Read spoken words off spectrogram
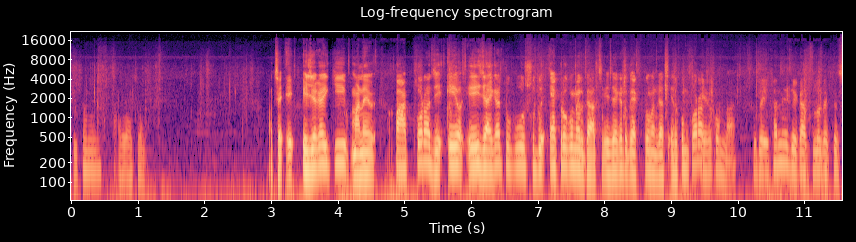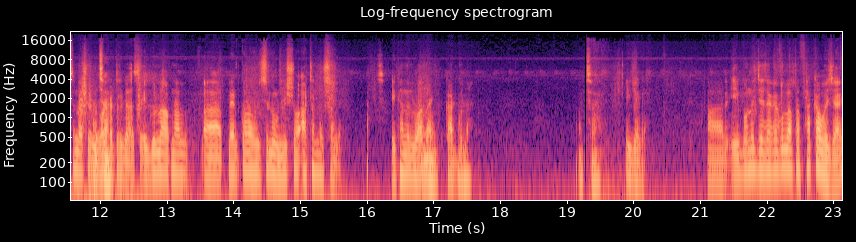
পিছনে আরও আছে। আচ্ছা এ- এই জায়গায় কি মানে পাট করা যে এই- জায়গাটুকু শুধু এক রকমের গাছ এই জায়গাটুকু এক রকমের গাছ এরকম করা? এরকম না। শুধু এখানে যে গাছগুলো দেখতেছেন আপনি আচ্ছা। লোহা কাঠের গাছ এগুলো আপনার প্ল্যান্ট করা হয়েছিল উনিশশো আটান্ন সালে। এখানে লোহা। কাঠগুলো। আচ্ছা। এই জায়গায়। আর এই বনের যে জায়গাগুলো আপনার ফাঁকা হয়ে যায়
